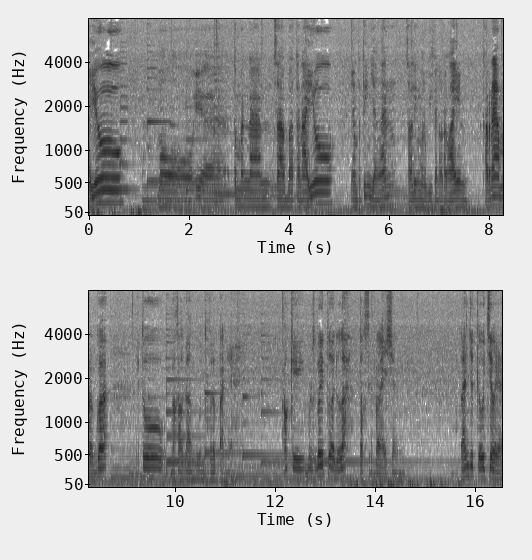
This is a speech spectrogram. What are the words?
ayo mau ya temenan sahabatan ayo yang penting jangan saling merugikan orang lain. Karena menurut gue itu bakal ganggu untuk ke depannya oke okay, menurut gue itu adalah toxic relation. Lanjut ke ucil ya.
